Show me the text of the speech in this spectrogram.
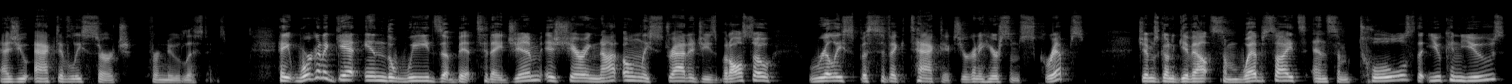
as you actively search for new listings. Hey, we're going to get in the weeds a bit today. Jim is sharing not only strategies, but also really specific tactics. You're going to hear some scripts. Jim's going to give out some websites and some tools that you can use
